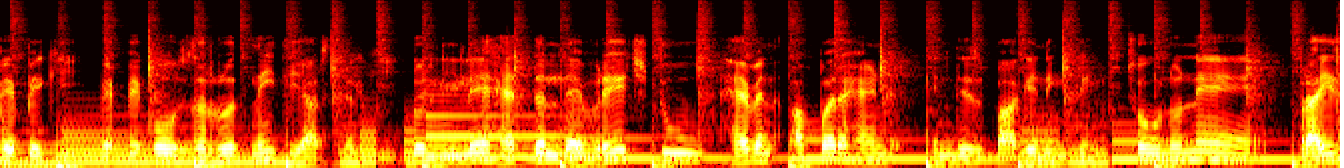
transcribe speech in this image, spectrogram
पेपे की. पेपे को ज़रूरत नहीं थी आर्सेनल की. तो Lille had the leverage to have an upper hand in this bargaining thing so उन्होंने प्राइस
